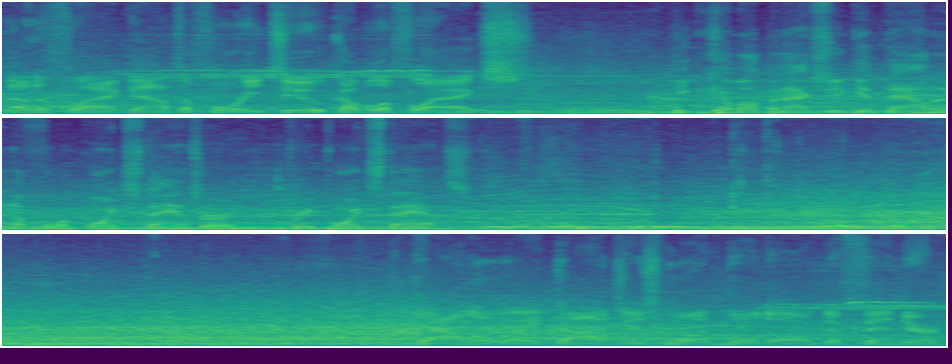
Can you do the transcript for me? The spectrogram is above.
Another flag down at the 42. A couple of flags. He can come up and actually get down in a four-point stance or a three-point stance. Galloway dodges one Bulldog defender.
